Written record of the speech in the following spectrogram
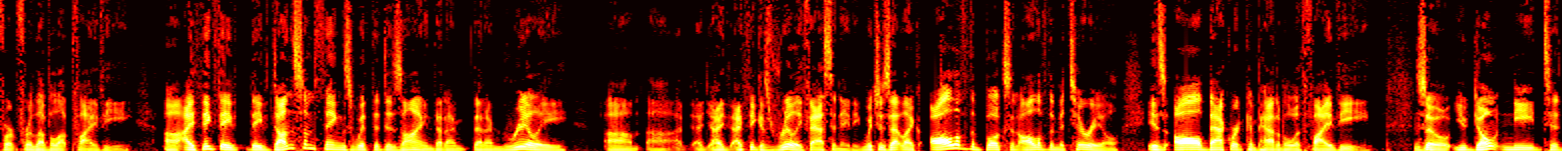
for for Level Up 5e. Uh, I think they've they've done some things with the design that I'm that I'm really um, uh, I, I, think is really fascinating, which is that like all of the books and all of the material is all backward compatible with 5e. Mm-hmm. So you don't need to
